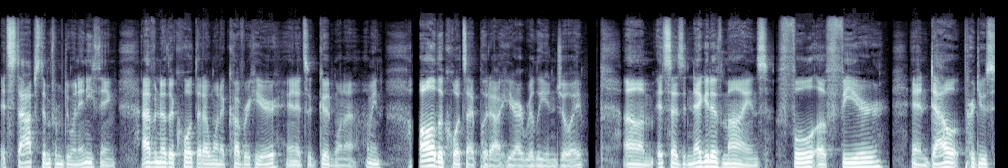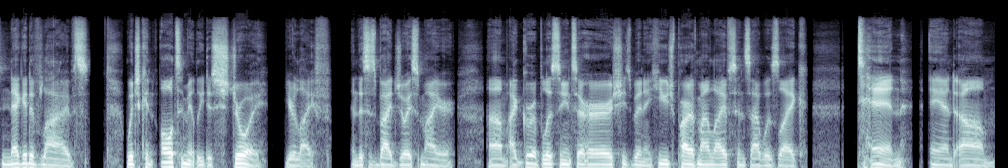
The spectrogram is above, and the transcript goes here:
It stops them from doing anything. I have another quote that I want to cover here, and it's a good one. I mean, all the quotes I put out here I really enjoy. Um, it says, Negative minds full of fear and doubt produce negative lives, which can ultimately destroy your life. And this is by Joyce Meyer. Um, I grew up listening to her. She's been a huge part of my life since I was like 10. And um,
